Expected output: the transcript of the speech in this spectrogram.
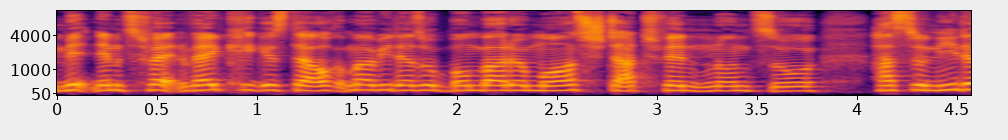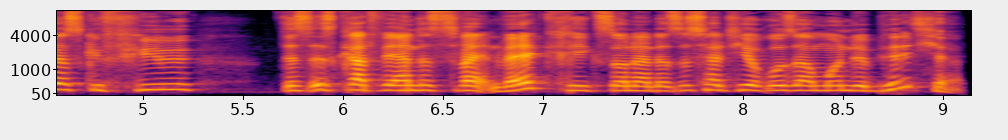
mitten im Zweiten Weltkrieg ist, da auch immer wieder so Bombardements stattfinden und so. Hast du nie das Gefühl, das ist gerade während des Zweiten Weltkriegs, sondern das ist halt hier Rosamunde Pilcher.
